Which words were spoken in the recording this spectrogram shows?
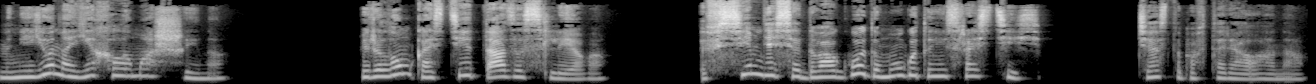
на нее наехала машина. Перелом костей таза слева. В 72 года могут и не срастись, часто повторяла она.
